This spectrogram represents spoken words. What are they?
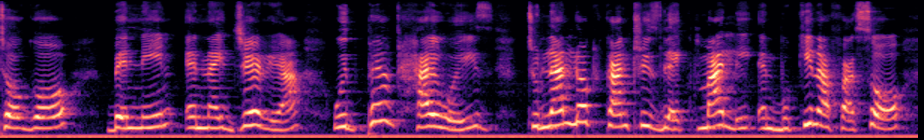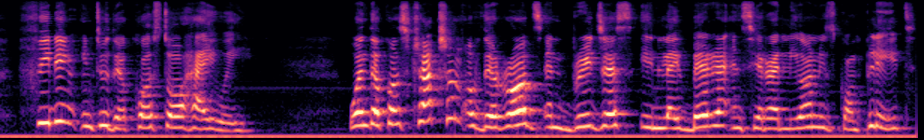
Togo, Benin, and Nigeria with paved highways to landlocked countries like Mali and Burkina Faso feeding into the coastal highway. When the construction of the roads and bridges in Liberia and Sierra Leone is complete,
